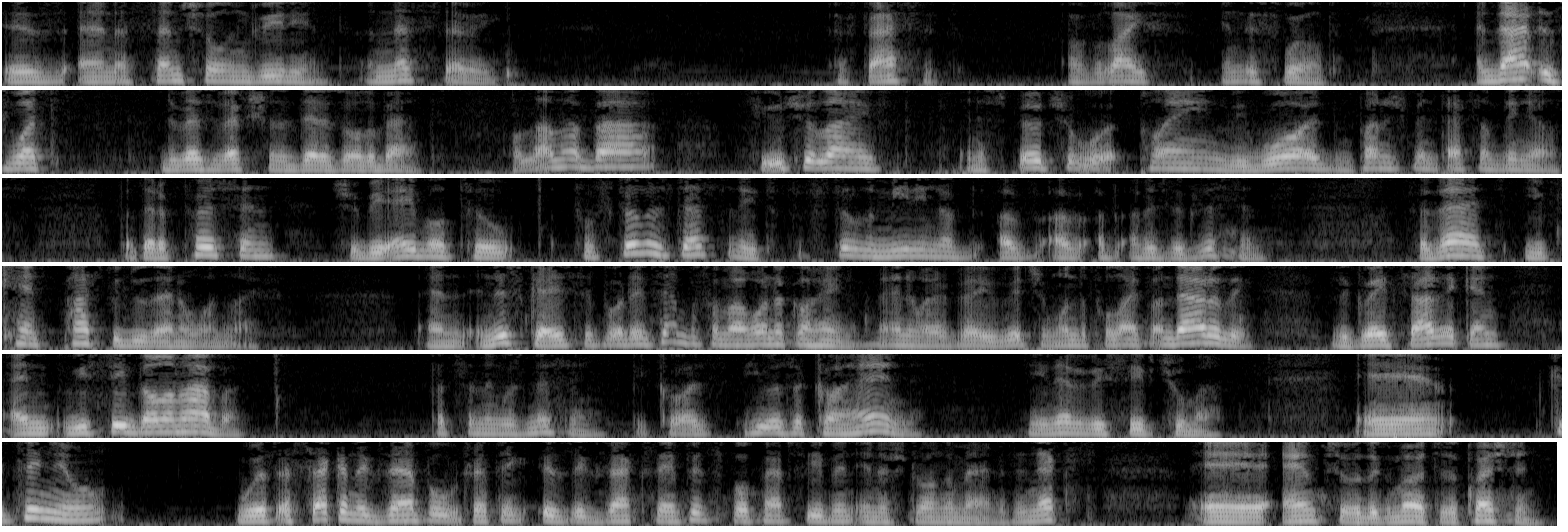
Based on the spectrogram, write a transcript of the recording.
is an essential ingredient, a necessary a facet of life in this world. And that is what the resurrection of the dead is all about. Olam haba, future life, in a spiritual plane, reward and punishment, that's something else. But that a person should be able to fulfill his destiny, to fulfill the meaning of, of, of, of his existence. For that, you can't possibly do that in one life. And in this case, for an example from Aaron Kohen, a man who had a very rich and wonderful life, undoubtedly, He was a great tzaddik and, and received Olam Haba. But something was missing, because he was a Kohen. He never received Truma. Uh, continue with a second example, which I think is the exact same principle, perhaps even in a stronger manner. The next uh, answer of the Gemara to the question,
